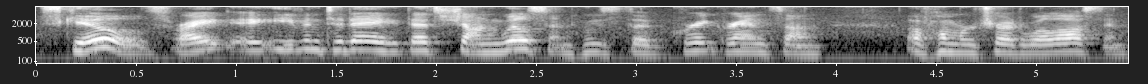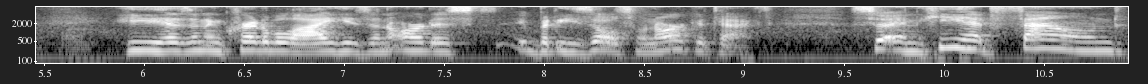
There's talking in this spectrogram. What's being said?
skills, right? Even today, that's John Wilson, who's the great grandson of Homer Treadwell Austin. He has an incredible eye. He's an artist, but he's also an architect. So, and he had found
